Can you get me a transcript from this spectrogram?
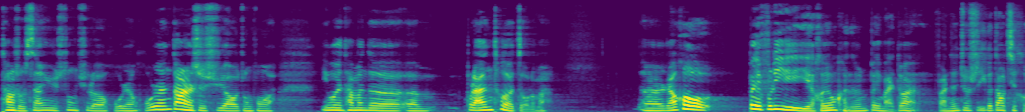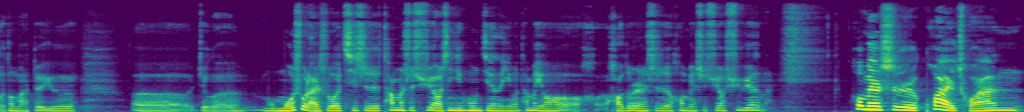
烫手山芋送去了湖人。湖人当然是需要中锋啊，因为他们的呃布莱恩特走了嘛，呃然后贝弗利也很有可能被买断，反正就是一个到期合同嘛。对于呃，这个魔魔术来说，其实他们是需要薪金空间的，因为他们有好好多人是后面是需要续约的嘛。后面是快船、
